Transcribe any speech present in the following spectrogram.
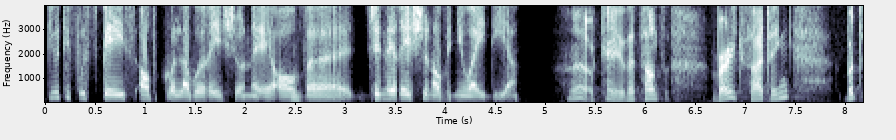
beautiful space of collaboration, uh, of uh, generation of new idea. Okay, that sounds very exciting. But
